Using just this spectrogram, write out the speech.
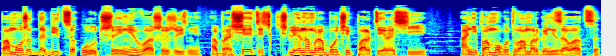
поможет добиться улучшения вашей жизни. Обращайтесь к членам Рабочей партии России. Они помогут вам организоваться,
